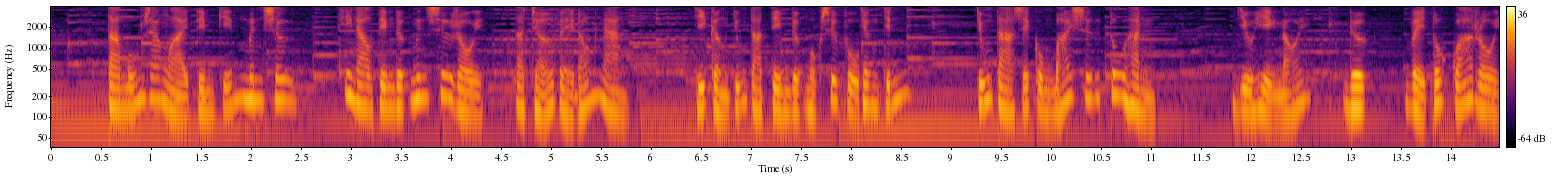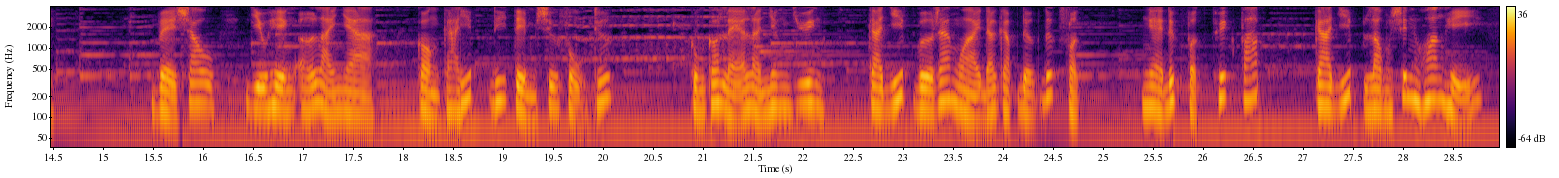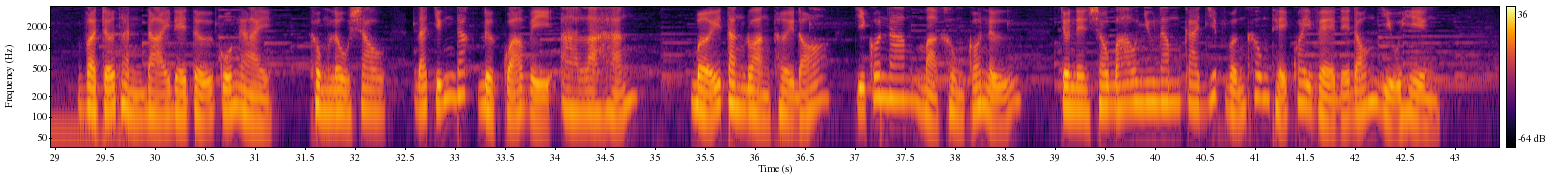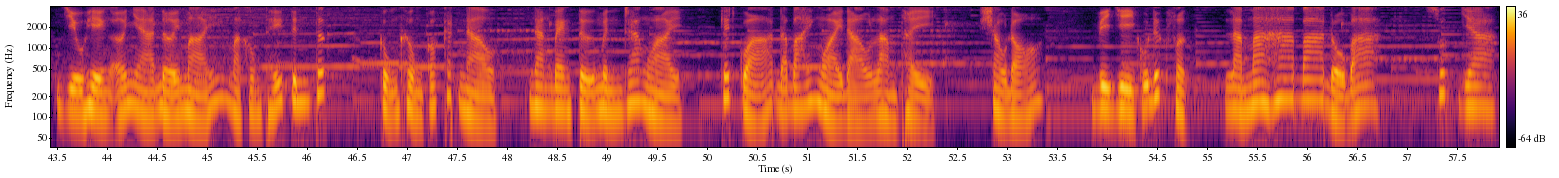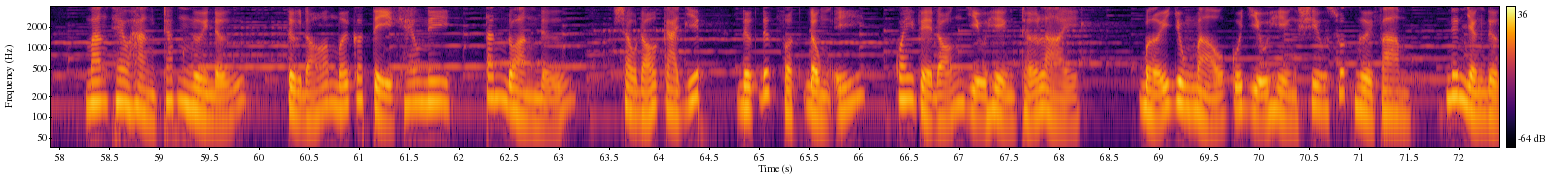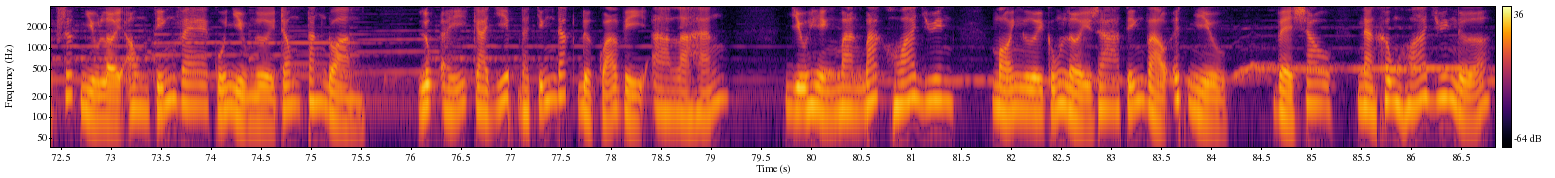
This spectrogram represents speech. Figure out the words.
Ta muốn ra ngoài tìm kiếm minh sư. Khi nào tìm được minh sư rồi, ta trở về đón nàng. Chỉ cần chúng ta tìm được một sư phụ chân chính, chúng ta sẽ cùng bái sư tu hành. Diệu Hiền nói, được, vậy tốt quá rồi. Về sau, Diệu Hiền ở lại nhà, còn Ca Diếp đi tìm sư phụ trước. Cũng có lẽ là nhân duyên, Ca Diếp vừa ra ngoài đã gặp được Đức Phật. Nghe Đức Phật thuyết Pháp, Ca Diếp lòng sinh hoan hỷ và trở thành đại đệ tử của Ngài. Không lâu sau, đã chứng đắc được quả vị A-la-hán. Bởi tăng đoàn thời đó chỉ có nam mà không có nữ, cho nên sau bao nhiêu năm ca diếp vẫn không thể quay về để đón Diệu Hiền. Diệu Hiền ở nhà đợi mãi mà không thấy tin tức, cũng không có cách nào, nàng bèn tự mình ra ngoài, kết quả đã bái ngoại đạo làm thầy. Sau đó, vì gì của Đức Phật là Maha Ba Đồ Ba, xuất gia, mang theo hàng trăm người nữ, từ đó mới có tỳ kheo ni tăng đoàn nữ. Sau đó ca diếp được Đức Phật đồng ý quay về đón Diệu Hiền trở lại. Bởi dung mạo của Diệu Hiền siêu xuất người phàm nên nhận được rất nhiều lời ông tiếng ve của nhiều người trong tăng đoàn. Lúc ấy ca diếp đã chứng đắc được quả vị A-la-hán. Diệu Hiền mang bát hóa duyên, mọi người cũng lời ra tiếng vào ít nhiều. Về sau, nàng không hóa duyên nữa.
